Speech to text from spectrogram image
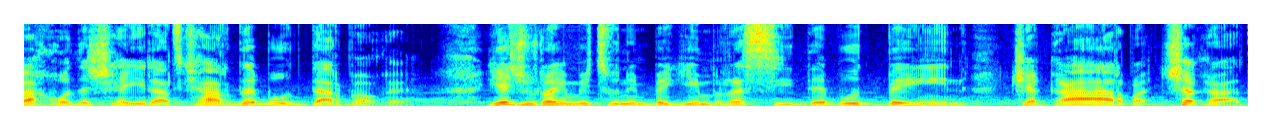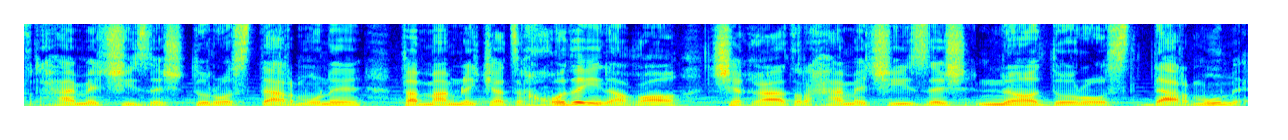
و خودش حیرت کرده بود در واقع. یه جورایی می‌تونیم بگیم رسیده بود به این که غرب چقدر همه چیزش درست درمونه و مملکت خود این آقا چقدر همه چیزش نادرست درمونه.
